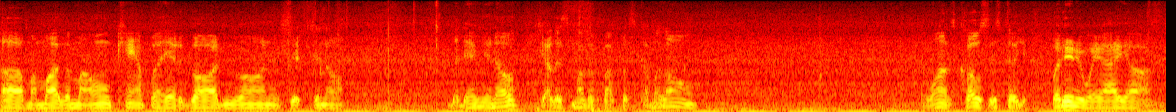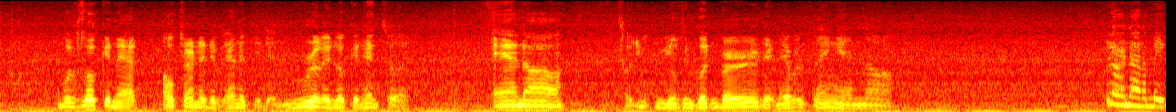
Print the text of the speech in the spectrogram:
uh, my mother, my own camper, had a garden going and shit, you know. But then, you know, jealous motherfuckers come along. The ones closest to you. But anyway, I uh, was looking at alternative energy and really looking into it. And uh, using Gutenberg and everything and uh, learn how to make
